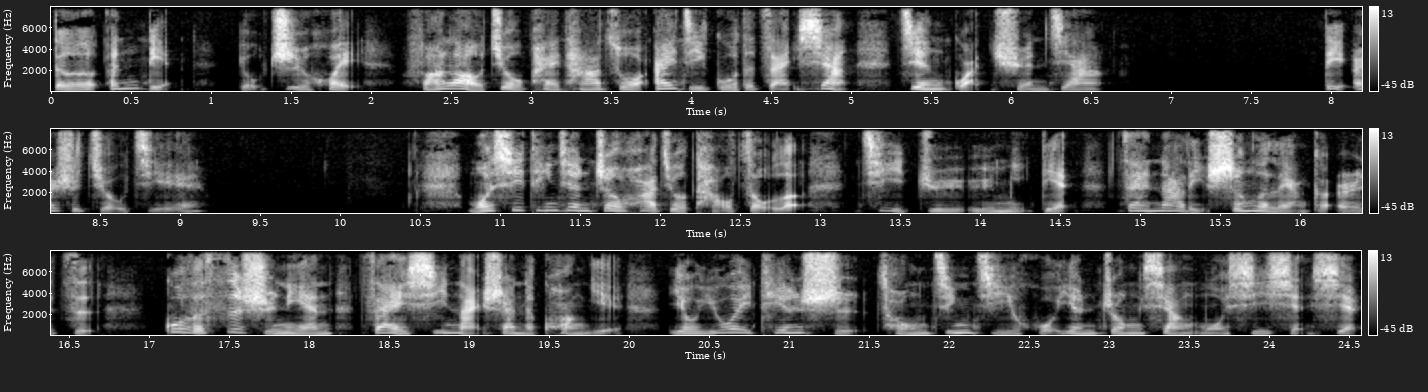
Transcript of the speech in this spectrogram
得恩典，有智慧。法老就派他做埃及国的宰相，监管全家。第二十九节，摩西听见这话，就逃走了，寄居于米店，在那里生了两个儿子。过了四十年，在西乃山的旷野，有一位天使从荆棘火焰中向摩西显现。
